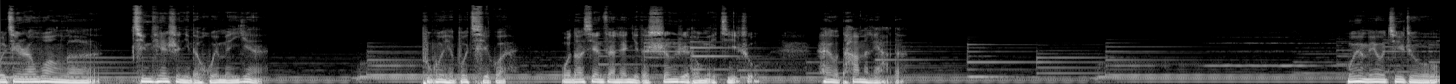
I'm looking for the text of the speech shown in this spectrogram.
我竟然忘了今天是你的回门宴。不过也不奇怪，我到现在连你的生日都没记住，还有他们俩的。我也没有记住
